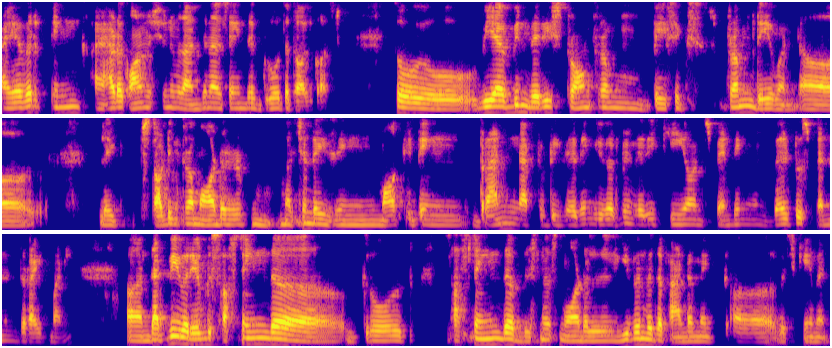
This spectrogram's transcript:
I ever think I had a conversation with Anjana saying that growth at all cost. So we have been very strong from basics from day one. Uh, like starting from order, merchandising, marketing, branding activities. I think we have been very key on spending where to spend the right money and that we were able to sustain the growth sustain the business model even with the pandemic uh, which came in.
